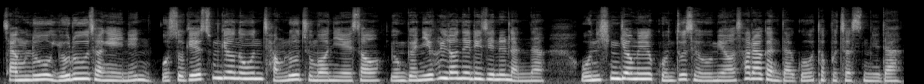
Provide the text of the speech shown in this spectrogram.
장루 요루 장애인은 옷 속에 숨겨놓은 장루 주머니에서 용변이 흘러내리지는 않나 온 신경을 곤두세우며 살아간다고 덧붙였습니다.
